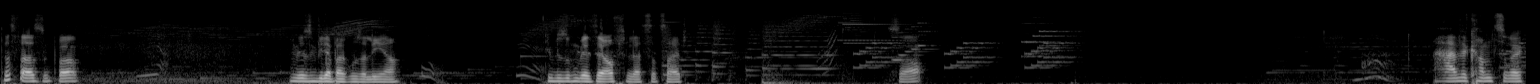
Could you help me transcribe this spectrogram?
Das war super. Wir sind wieder bei Rosalina. Die besuchen wir sehr oft in letzter Zeit. So. Ah, willkommen zurück.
